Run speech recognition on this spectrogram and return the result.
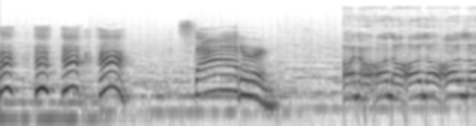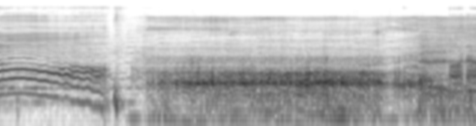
ha ha ha ha. Saturn. Oh no, oh no, oh no, oh no! Oh no!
